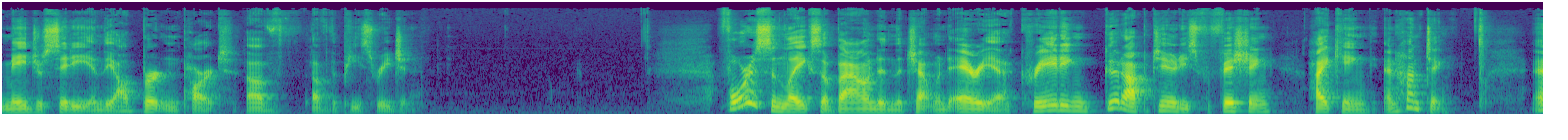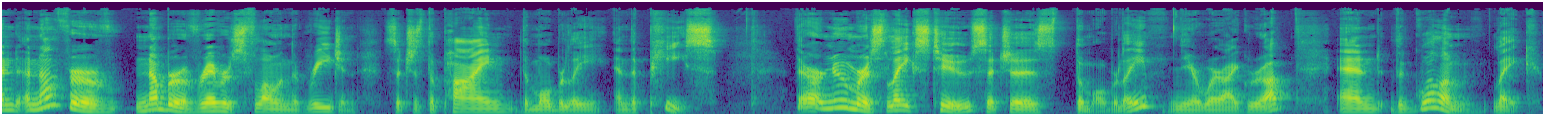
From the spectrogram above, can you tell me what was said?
major city in the Albertan part of, of the Peace region. Forests and lakes abound in the Chetwynd area, creating good opportunities for fishing, hiking, and hunting. And a number of, rivers flow in the region, such as the Pine, the Moberly, and the Peace. There are numerous lakes too, such as the Moberly, near where I grew up, and the Gwillim Lake.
